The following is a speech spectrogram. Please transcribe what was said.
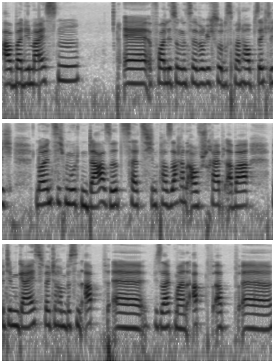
aber bei den meisten äh, Vorlesung ist ja wirklich so, dass man hauptsächlich 90 Minuten da sitzt, halt sich ein paar Sachen aufschreibt, aber mit dem Geist vielleicht auch ein bisschen ab, äh, wie sagt man, ab, ab, äh,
